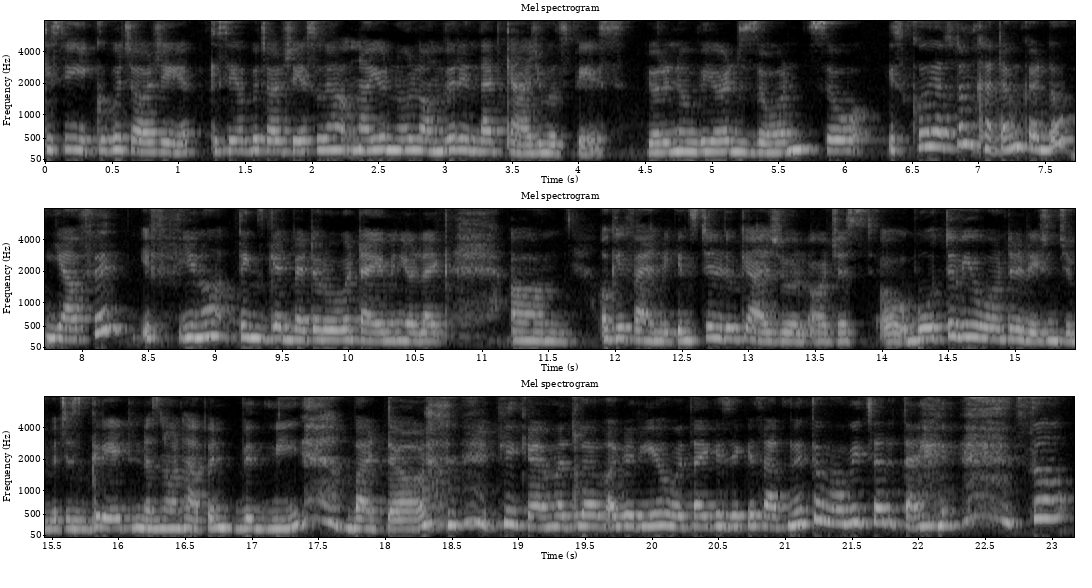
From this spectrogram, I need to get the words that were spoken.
किसी एक को कुछ और चाहिए, किसी को कुछ और चाहिए। So now you know longer in that casual space you're in a weird zone so इसको या तो तुम खत्म कर दो, या फिर if you know things get better over time in you're like okay fine we can still do casual और just both of you want relationship which is great does not happen with me but ठीक है मतलब अगर ये होता है किसी के साथ में तो वो भी चलता है। So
